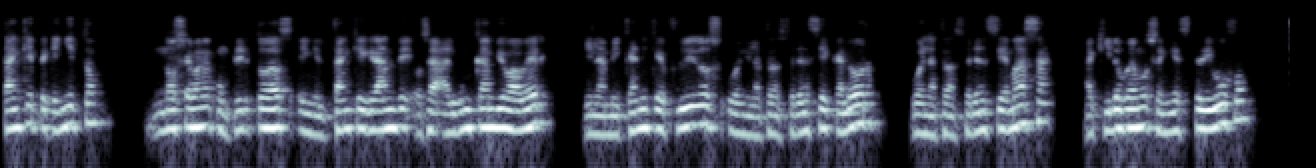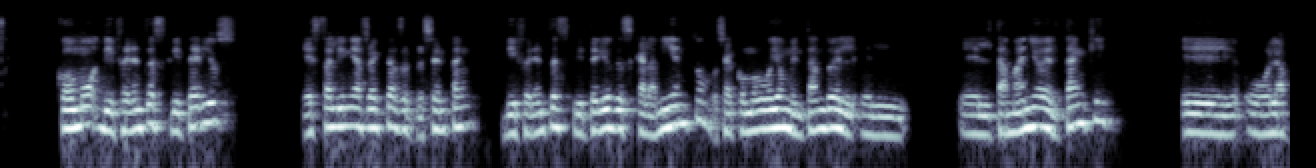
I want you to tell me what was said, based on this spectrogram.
tanque pequeñito no se van a cumplir todas en el tanque grande, o sea, algún cambio va a haber en la mecánica de fluidos o en la transferencia de calor o en la transferencia de masa. Aquí lo vemos en este dibujo como diferentes criterios. Estas líneas rectas representan diferentes criterios de escalamiento, o sea, cómo voy aumentando el, el, tamaño del tanque. Eh, o la,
